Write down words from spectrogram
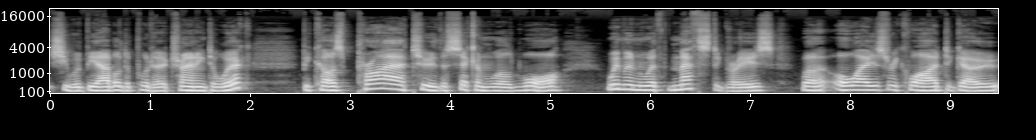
she would be able to put her training to work because prior to the Second World War, women with maths degrees were always required to go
